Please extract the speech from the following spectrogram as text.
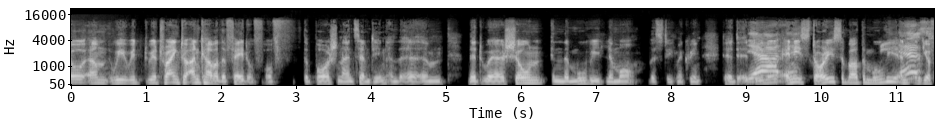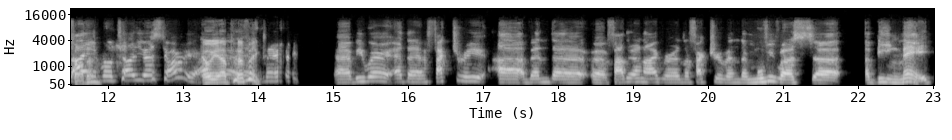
So um, we, we we're trying to uncover the fate of, of the Porsche 917 and the, um, that were shown in the movie Le Mans with Steve McQueen. Do, do Yeah, you know any stories about the movie and, yes, and your I father? will tell you a story. Oh, I, yeah, uh, perfect. perfect. Uh, we were at the factory uh, when the uh, father and I were at the factory when the movie was uh, uh, being made,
